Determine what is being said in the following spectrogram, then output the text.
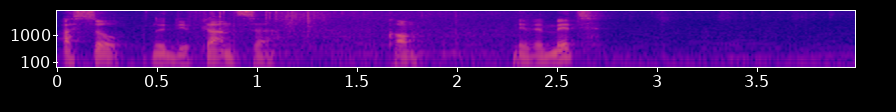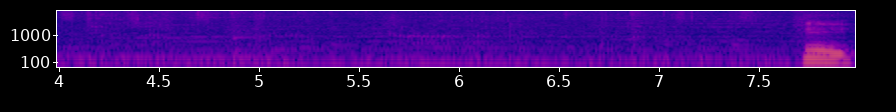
Ach so, nur die Pflanze. Komm, nehmen wir mit. Hm.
